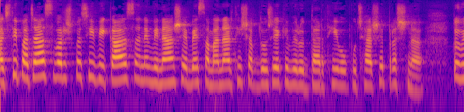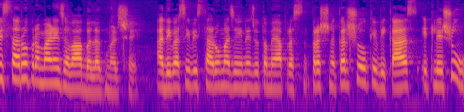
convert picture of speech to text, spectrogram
આજથી પચાસ વર્ષ પછી વિકાસ અને વિનાશ એ બે સમાનાર્થી શબ્દો છે કે વિરુદ્ધાર્થી એવો પૂછાશે પ્રશ્ન. તો વિસ્તારો પ્રમાણે જવાબ અલગ મળશે. આદિવાસી વિસ્તારોમાં જઈને જો તમે આ પ્રશ્ન કરશો કે વિકાસ એટલે શું,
